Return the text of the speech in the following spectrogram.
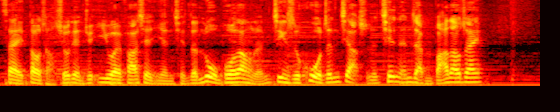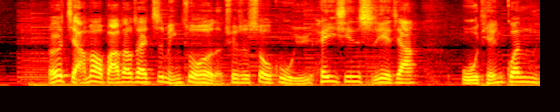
在道场修炼，却意外发现眼前的落魄浪人竟是货真价实的千人斩拔刀斋，而假冒拔刀斋之名作恶的却是受雇于黑心实业家武田官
